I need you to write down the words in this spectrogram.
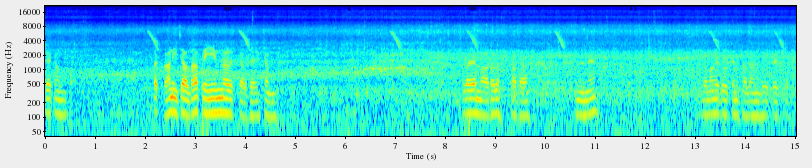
ਪਿਆ ਕੰਮ। ਧੱਕਾ ਨਹੀਂ ਚੱਲਦਾ, ਪ੍ਰੇਮ ਨਾਲ ਕਰਦਾ ਹੈ ਕੰਮ। ਥੋੜਾ ਜਿਹਾ ਮਾਡਲ ਸਾਡਾ ਮਹੀਨਾ ਲਵਾਂਗੇ ਦੋ ਤਿੰਨ ਸਾਲਾਂ ਨੂੰ ਹੋਰ ਟਰੈਕਟਰ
